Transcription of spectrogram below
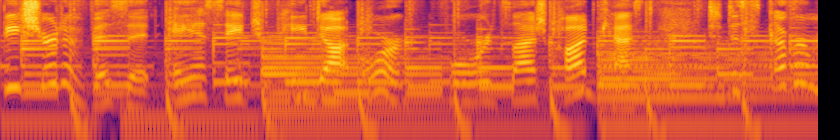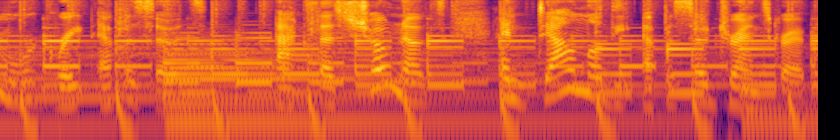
Be sure to visit ashp.org forward slash podcast to discover more great episodes, access show notes, and download the episode transcript.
